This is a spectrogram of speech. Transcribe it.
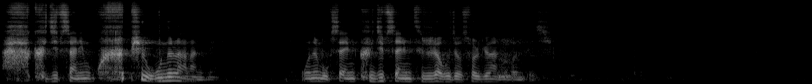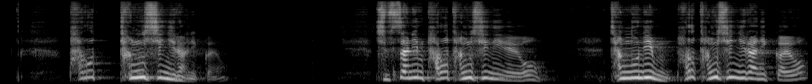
아, 그 집사님 하필 오늘 안 왔네. 오늘 목사님 그 집사님 들으라고 저 설교하는 건데 지금. 바로 당신이라니까요. 집사님 바로 당신이에요. 장로님 바로 당신이라니까요.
